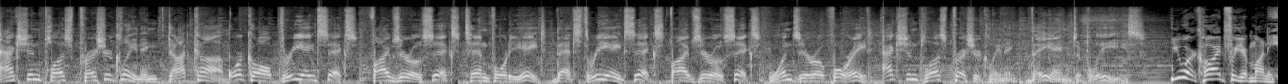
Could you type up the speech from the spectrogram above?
actionpluspressurecleaning.com or call 386 506 1048. That's 386 506 1048. Action Plus Pressure Cleaning. They aim to please. You work hard for your money.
